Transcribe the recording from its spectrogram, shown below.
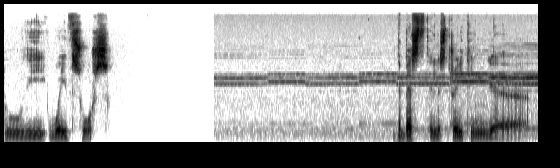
to the wave source. The best illustrating uh,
